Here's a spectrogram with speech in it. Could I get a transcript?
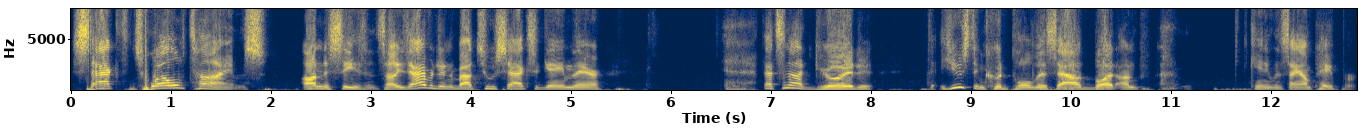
Sacked 12 times on the season. So he's averaging about two sacks a game there. That's not good. Houston could pull this out, but on can't even say on paper.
